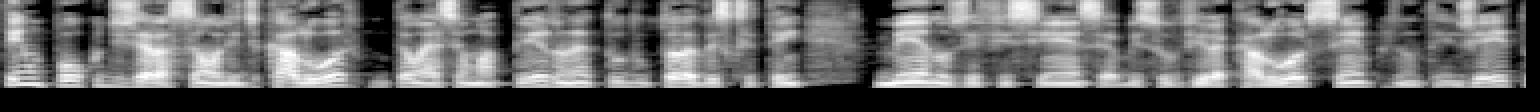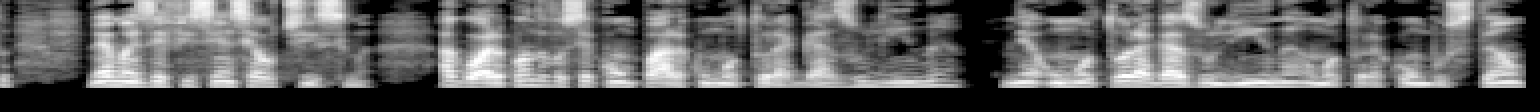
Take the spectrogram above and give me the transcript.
tem um pouco de geração ali de calor, então essa é uma perda, né? Tudo, toda vez que você tem menos eficiência, isso vira calor sempre, não tem jeito, né? Mas eficiência é altíssima. Agora, quando você compara com motor a gasolina, né? Um motor a gasolina, um motor a combustão,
